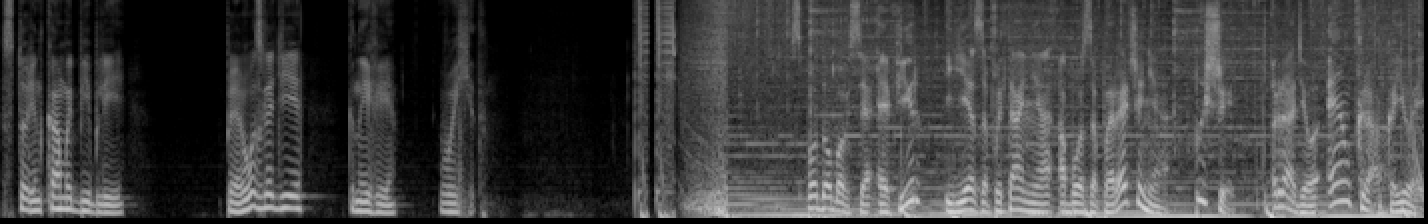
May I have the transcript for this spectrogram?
Сторінками Біблії при розгляді книги Вихід. Сподобався ефір? Є запитання або заперечення? Пиши radio.m.ua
